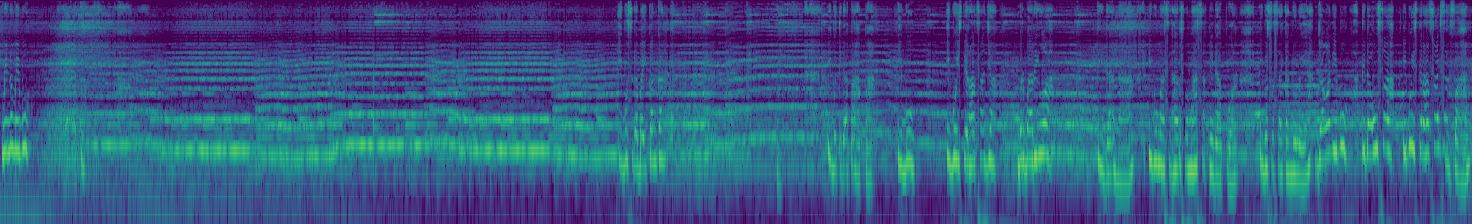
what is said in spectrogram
Minum ibu. Sudah baikan kan? Ibu tidak apa-apa. Ibu, ibu istirahat saja. Berbaringlah. Tidak, nak. Ibu masih harus memasak di dapur. Ibu selesaikan dulu ya. Jangan, Ibu. Tidak usah. Ibu istirahat saja. Sifam,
